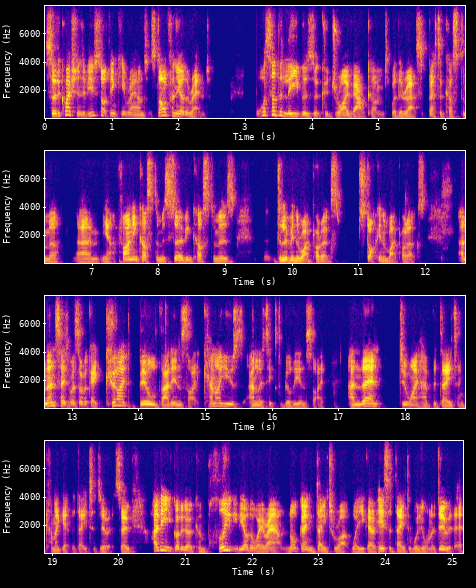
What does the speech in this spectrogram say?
So the question is if you start thinking around, start from the other end. What are the levers that could drive outcomes, whether that's better customer, um, you know, finding customers, serving customers, delivering the right products, stocking the right products? and then say to myself, okay, could I build that insight? Can I use analytics to build the insight? And then do I have the data and can I get the data to do it? So I think you've got to go completely the other way around, not going data up where you go, here's the data, what do you want to do with it?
